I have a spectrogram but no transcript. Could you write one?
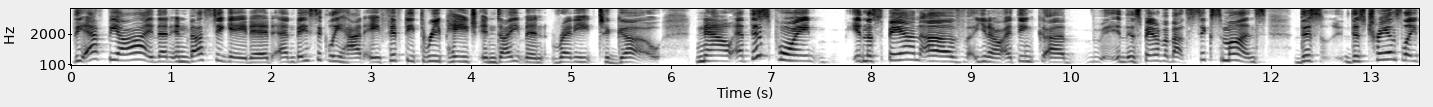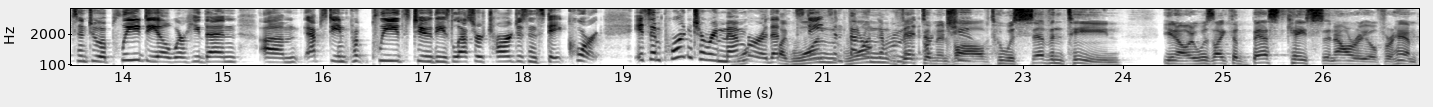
The FBI then investigated and basically had a 53 page indictment ready to go. Now at this point in the span of, you know, I think uh, in the span of about six months, this this translates into a plea deal where he then um, Epstein p- pleads to these lesser charges in state court. It's important to remember one, that like states one, and federal one government victim involved too- who was 17. You know, it was like the best case scenario for him,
